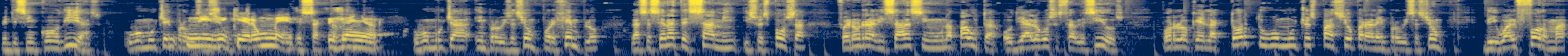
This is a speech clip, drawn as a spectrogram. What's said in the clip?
25 días, hubo mucha improvisación. Ni siquiera un mes. Exactamente. Sí, señor hubo mucha improvisación. Por ejemplo, las escenas de Sammy y su esposa fueron realizadas sin una pauta o diálogos establecidos, por lo que el actor tuvo mucho espacio para la improvisación. De igual forma,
